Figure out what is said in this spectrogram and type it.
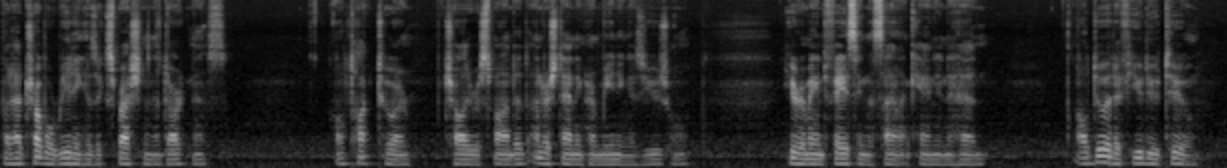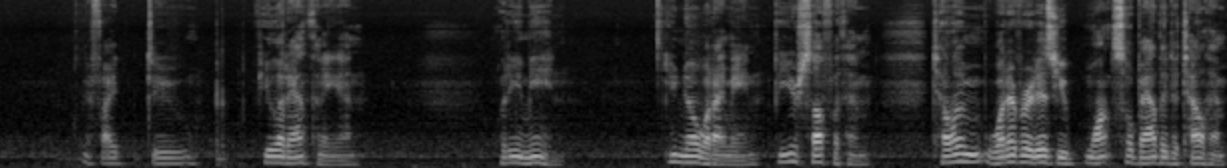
but had trouble reading his expression in the darkness. I'll talk to her, Charlie responded, understanding her meaning as usual. He remained facing the silent canyon ahead. I'll do it if you do too. If I do. If you let Anthony in. What do you mean? You know what I mean. Be yourself with him. Tell him whatever it is you want so badly to tell him.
